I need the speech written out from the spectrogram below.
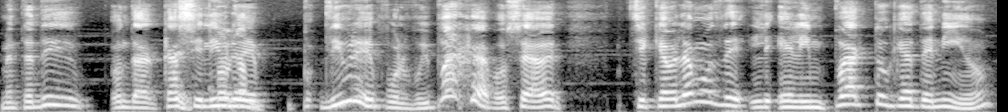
¿me entendí? Onda, casi libre, de, libre de polvo y paja. O sea, a ver, si es que hablamos del impacto que ha tenido,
